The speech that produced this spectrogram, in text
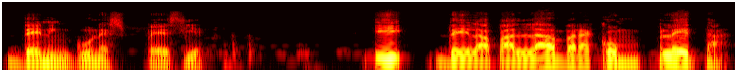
de ninguna especie y de la palabra completa,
